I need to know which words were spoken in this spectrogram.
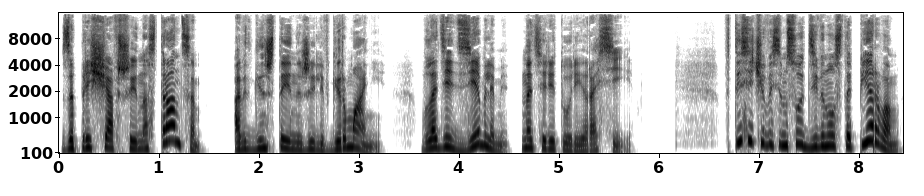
запрещавший иностранцам, а Витгенштейны жили в Германии, владеть землями на территории России. В 1891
